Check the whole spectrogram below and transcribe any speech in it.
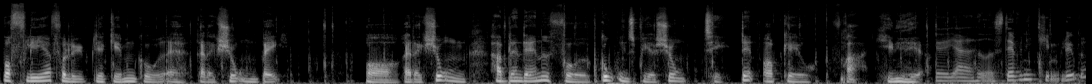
hvor flere forløb bliver gennemgået af redaktionen bag. Og redaktionen har blandt andet fået god inspiration til den opgave fra hende her. Jeg hedder Stephanie Kim Løbel,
